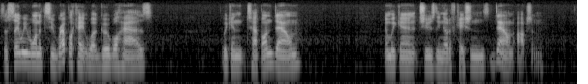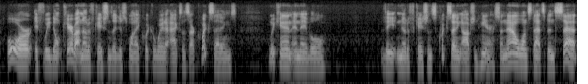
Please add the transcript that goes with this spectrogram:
So say we wanted to replicate what Google has. We can tap on down and we can choose the notifications down option. Or if we don't care about notifications, I just want a quicker way to access our quick settings, we can enable the notifications quick setting option here. So now once that's been set,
